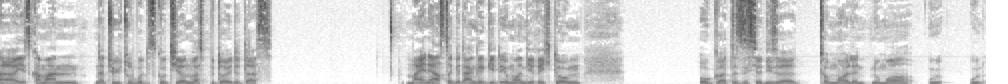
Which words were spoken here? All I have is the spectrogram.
Äh, jetzt kann man natürlich drüber diskutieren, was bedeutet das? Mein erster Gedanke geht immer in die Richtung, oh Gott, das ist ja diese Tom Holland Nummer. Un un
